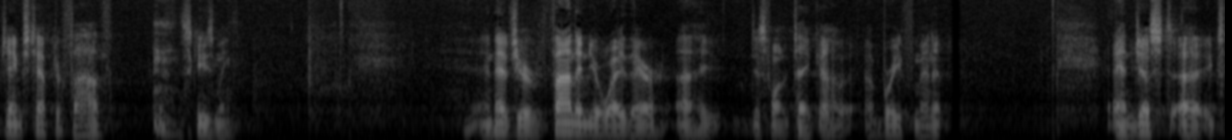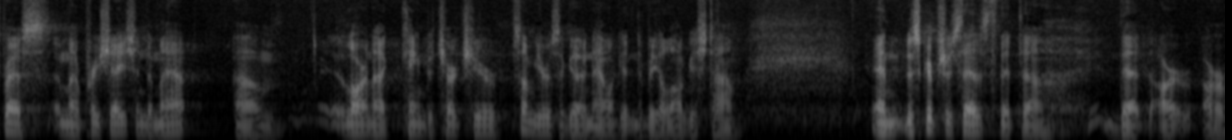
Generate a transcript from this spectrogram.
James chapter 5, excuse me. And as you're finding your way there, I just want to take a, a brief minute and just uh, express my appreciation to Matt. Um, Laura and I came to church here some years ago now, getting to be a longish time. And the scripture says that, uh, that our, our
